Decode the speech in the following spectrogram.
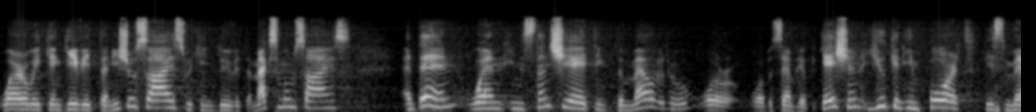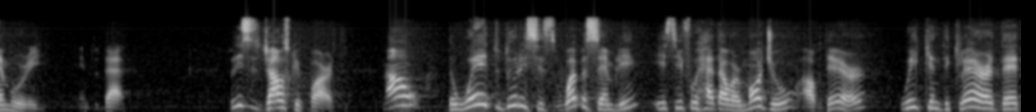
where we can give it an initial size, we can give it a maximum size, and then when instantiating the module or WebAssembly application, you can import this memory into that. So this is JavaScript part. Now, the way to do this is WebAssembly is if we had our module up there, we can declare that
